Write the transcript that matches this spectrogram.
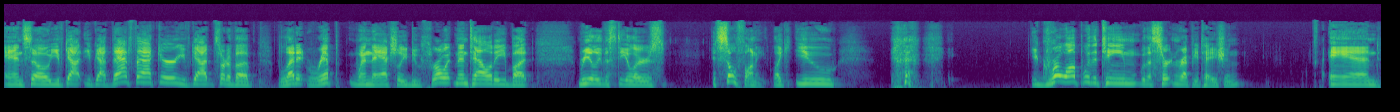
and so you've got you've got that factor. You've got sort of a let it rip when they actually do throw it mentality. But really, the Steelers. It's so funny. Like you. you grow up with a team with a certain reputation and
